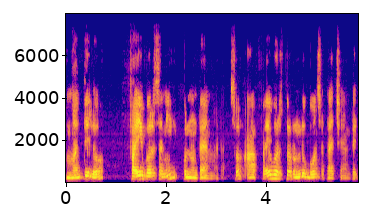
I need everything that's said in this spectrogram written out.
మధ్యలో ఫైబర్స్ అని కొన్ని ఉంటాయి అన్నమాట సో ఆ ఫైబర్స్తో రెండు బోన్స్ అటాచ్ అయి ఉంటాయి.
